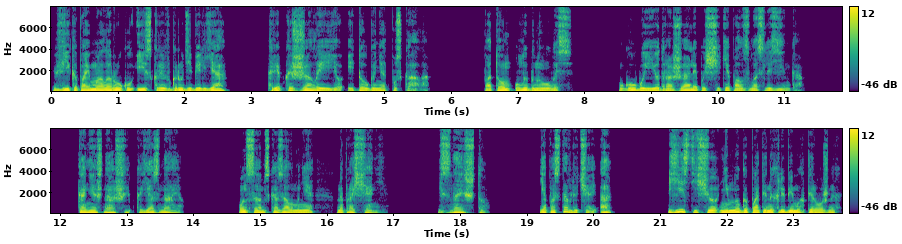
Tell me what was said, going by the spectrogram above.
Вика поймала руку искры в груди белья, крепко сжала ее и долго не отпускала. Потом улыбнулась. Губы ее дрожали, по щеке ползла слезинка. «Конечно, ошибка, я знаю. Он сам сказал мне на прощание. И знаешь что? Я поставлю чай, а? Есть еще немного папиных любимых пирожных.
